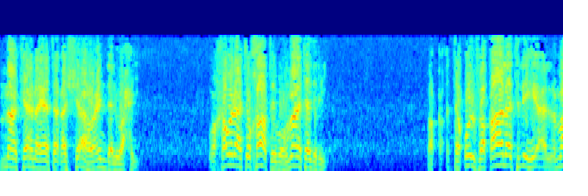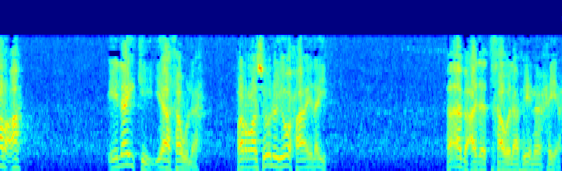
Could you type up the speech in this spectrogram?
ما كان يتغشاه عند الوحي. وخولة تخاطبه ما تدري. تقول فقالت له المرأة إليك يا خولة فالرسول يوحى إليه. فأبعدت خولة في ناحية.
